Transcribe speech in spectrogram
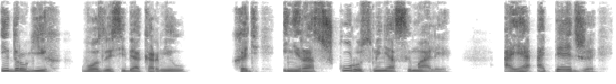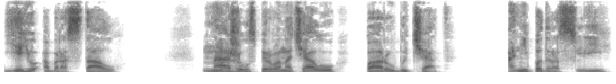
и других возле себя кормил. Хоть и не раз шкуру с меня сымали, а я опять же ею обрастал. Нажил с первоначалу пару бычат. Они подросли.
